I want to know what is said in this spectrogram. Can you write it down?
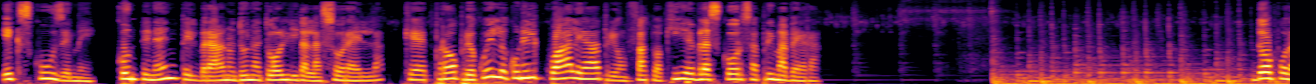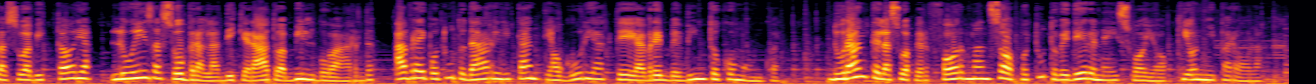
Excuse me, contenente il brano Donatogli dalla sorella, che è proprio quello con il quale ha trionfato a Kiev la scorsa primavera. Dopo la sua vittoria, Luisa Sobral ha dichiarato a Billboard, avrei potuto dargli tanti auguri a te e avrebbe vinto comunque. Durante la sua performance ho potuto vedere nei suoi occhi ogni parola.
